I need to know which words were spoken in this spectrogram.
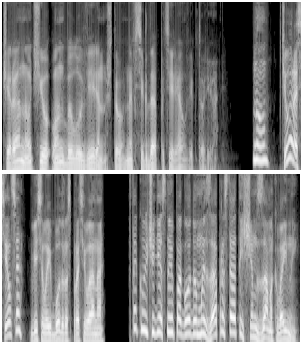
Вчера ночью он был уверен, что навсегда потерял Викторию. «Ну, чего расселся?» — весело и бодро спросила она. «В такую чудесную погоду мы запросто отыщем замок войны».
